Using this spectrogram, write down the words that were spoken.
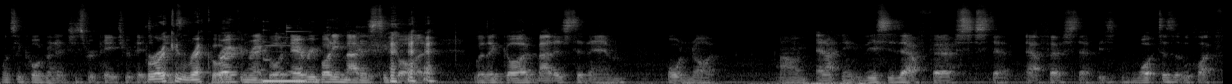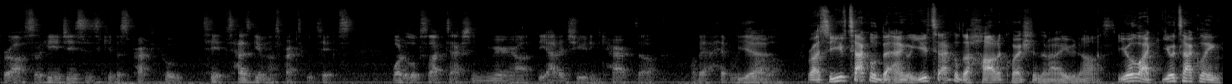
what's it called when it just repeats, repeats, broken repeats? record. Broken record. Everybody matters to God, whether God matters to them or not. Um, and I think this is our first step. Our first step is what does it look like for us? So here Jesus give us practical tips, has given us practical tips, what it looks like to actually mirror the attitude and character of our Heavenly Yeah. Father. Right, so you've tackled the angle. You tackled a harder question than I even asked. You're like you're tackling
